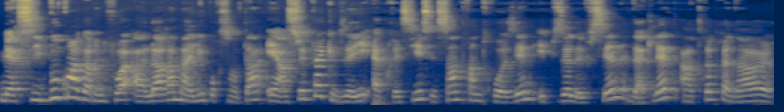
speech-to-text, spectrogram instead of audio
Merci beaucoup encore une fois à Laurent Maillot pour son temps et en souhaitant que vous ayez apprécié ce 133e épisode officiel d'Athlète Entrepreneur.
